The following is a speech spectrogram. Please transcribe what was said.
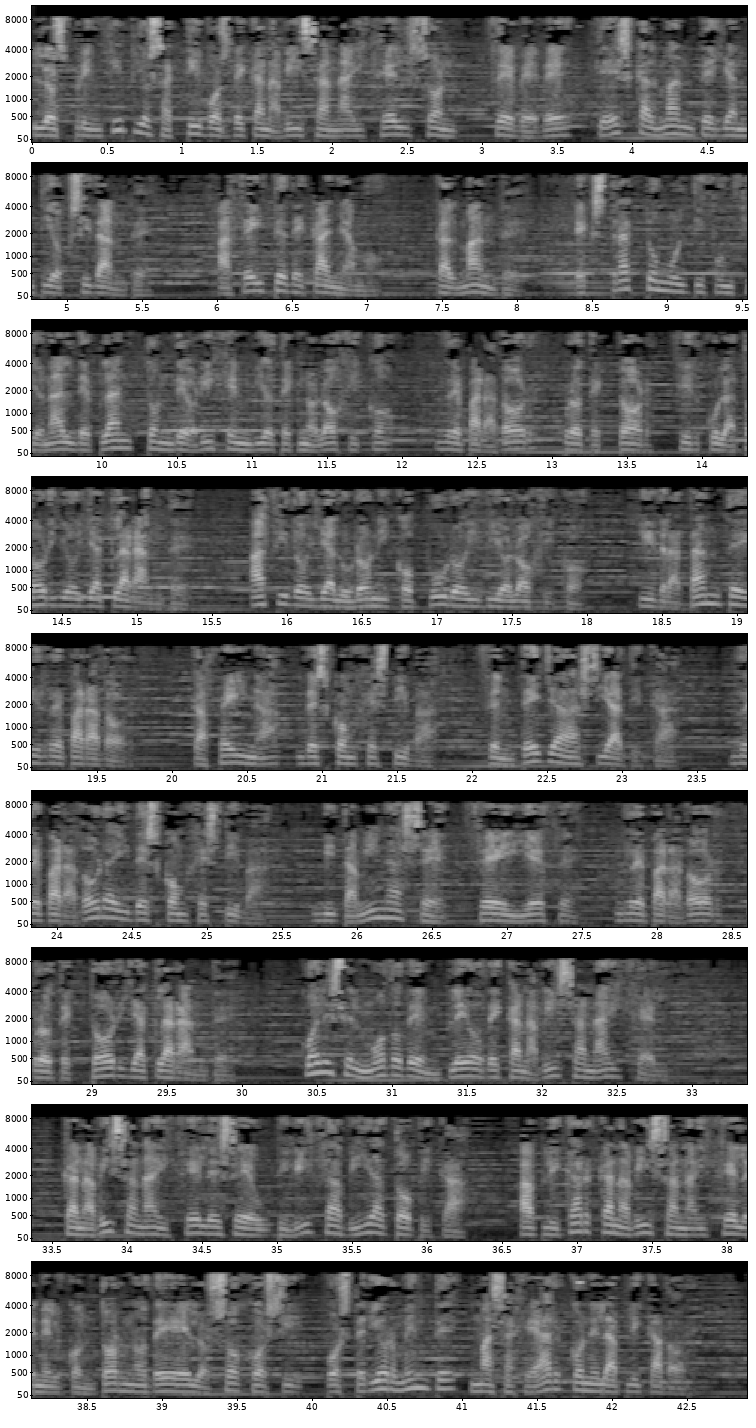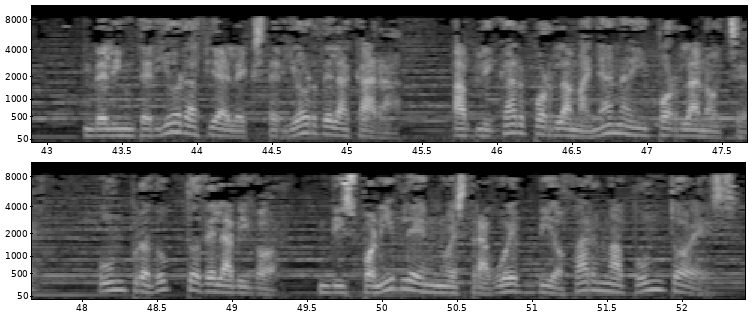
Los principios activos de Cannabis Gel son, CBD, que es calmante y antioxidante Aceite de cáñamo. Calmante. Extracto multifuncional de plancton de origen biotecnológico, reparador, protector, circulatorio y aclarante. Ácido hialurónico puro y biológico. Hidratante y reparador. Cafeína, descongestiva. Centella asiática. Reparadora y descongestiva. Vitamina C, C y F. Reparador, protector y aclarante. ¿Cuál es el modo de empleo de Cannabis Gel? Cannabis Gel se utiliza vía tópica. Aplicar Cannabis Gel en el contorno de los ojos y, posteriormente, masajear con el aplicador. Del interior hacia el exterior de la cara. Aplicar por la mañana y por la noche. Un producto de la Vigor. Disponible en nuestra web biofarma.es.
